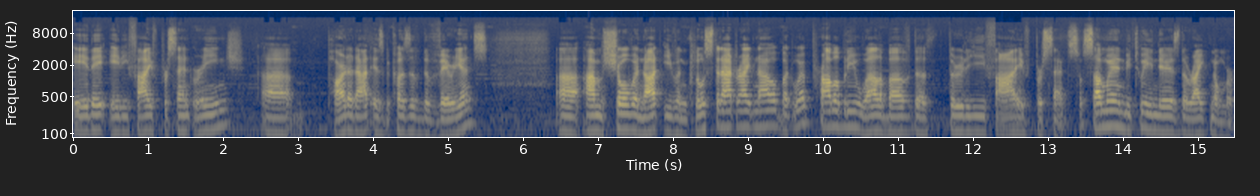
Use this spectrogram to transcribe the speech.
80 85% range. Uh, part of that is because of the variants. Uh, I'm sure we're not even close to that right now, but we're probably well above the 35%. So somewhere in between there is the right number.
